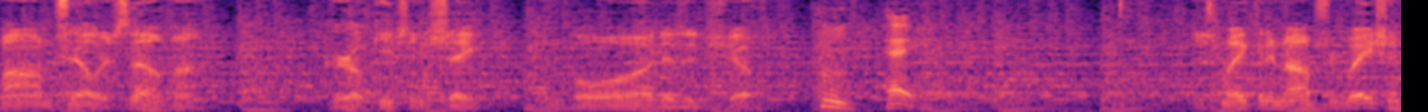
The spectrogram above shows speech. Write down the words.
bombshell herself, huh? Girl keeps in shape, and boy, does it show. Hmm. Hey, Just making an observation,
